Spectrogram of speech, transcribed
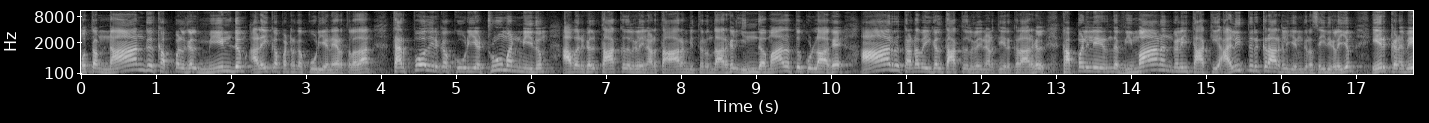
மொத்தம் நான்கு கப்பல்கள் மீண்டும் அழைக்கப்பட்டிருக்கக்கூடிய நேரத்தில் தான் தற்போது இருக்கக்கூடிய ட்ரூமன் மீதும் அவர்கள் தாக்குதல்களை நடத்த ஆரம்பித்திருந்தார்கள். இந்த மாதத்துக்குள்ளாக ஆறு தடவைகள் தாக்குதல்களை நடத்தி இருக்கிறார்கள் கப்பலிலே இருந்த விமானங்களை தாக்கி அழித்திருக்கிறார்கள் என்கிற செய்திகளையும் ஏற்கனவே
